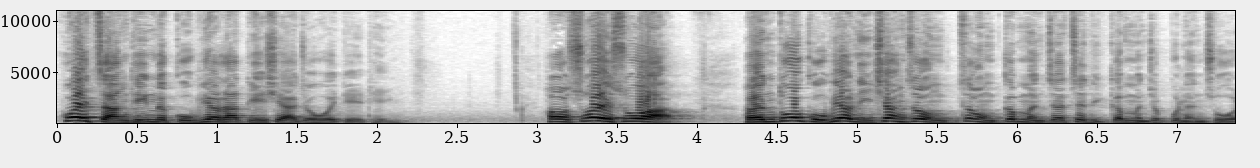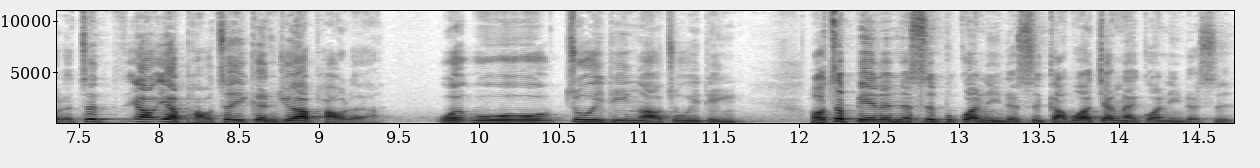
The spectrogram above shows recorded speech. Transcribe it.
会涨停的股票它跌下来就会跌停。好，所以说啊，很多股票你像这种这种根本在这里根本就不能做了，这要要跑这一根就要跑了。我我我我注意听啊，注意听。哦，这别人的事不关你的事，搞不好将来关你的事。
